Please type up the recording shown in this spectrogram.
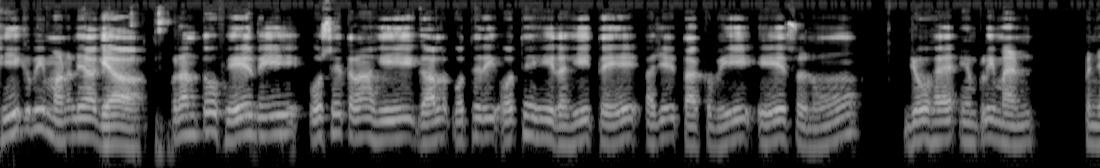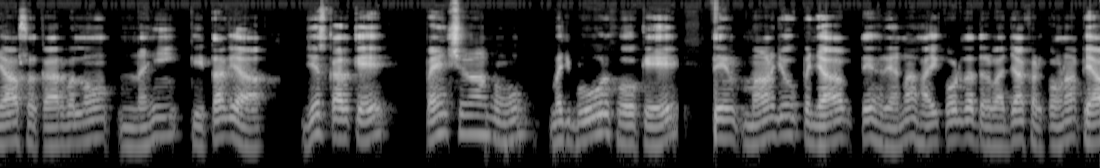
ਠੀਕ ਵੀ ਮੰਨ ਲਿਆ ਗਿਆ, ਪਰੰਤੂ ਫਿਰ ਵੀ ਉਸੇ ਤਰ੍ਹਾਂ ਹੀ ਗੱਲ ਉੱਥੇ ਦੀ ਉੱਥੇ ਹੀ ਰਹੀ ਤੇ ਅਜੇ ਤੱਕ ਵੀ ਇਸ ਨੂੰ ਜੋ ਹੈ ਇੰਪਲੀਮੈਂਟ ਪੰਜਾਬ ਸਰਕਾਰ ਵੱਲੋਂ ਨਹੀਂ ਕੀਤਾ ਗਿਆ, ਜਿਸ ਕਰਕੇ ਪੈਨਸ਼ਨਰਾਂ ਨੂੰ ਮਜਬੂਰ ਹੋ ਕੇ ਤੇ ਮਾਣਯੋਗ ਪੰਜਾਬ ਤੇ ਹਰਿਆਣਾ ਹਾਈ ਕੋਰਟ ਦਾ ਦਰਵਾਜ਼ਾ ਖੜਕਾਉਣਾ ਪਿਆ।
